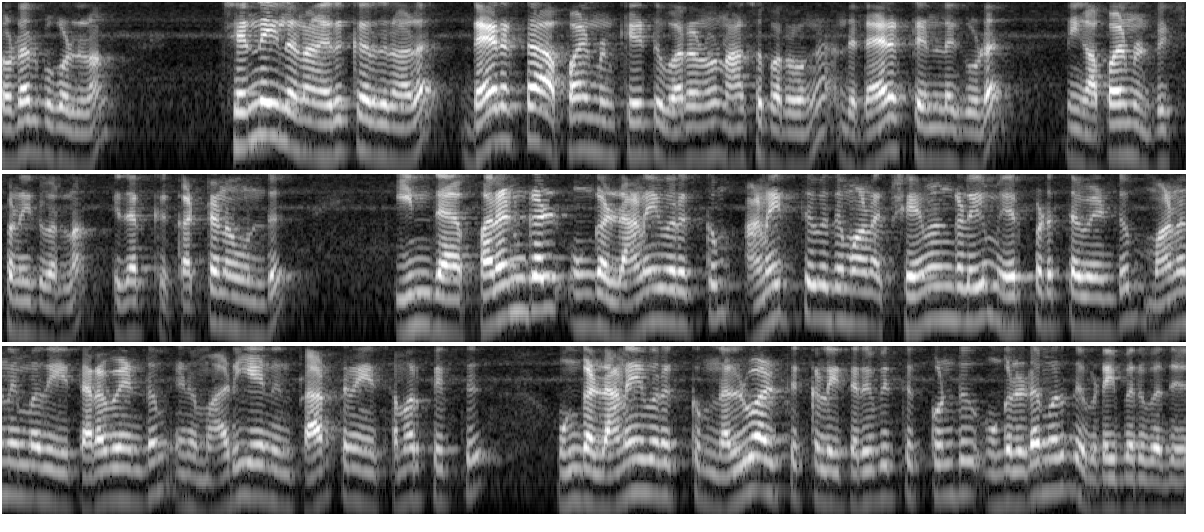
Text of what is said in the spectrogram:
தொடர்பு கொள்ளலாம். சென்னையில் நான் இருக்கிறதுனால டைரெக்டாக அப்பாயின்மெண்ட் கேட்டு வரணும்னு ஆசைப்படுறவங்க அந்த டைரக்ட் எண்ணில் கூட நீங்கள் அப்பாயின்மெண்ட் ஃபிக்ஸ் பண்ணிட்டு வரலாம். இதற்கு கட்டணம் உண்டு. இந்த பலன்கள் உங்கள் அனைவருக்கும் அனைத்து விதமான க்ஷேமங்களையும் ஏற்படுத்த வேண்டும் மன நிம்மதியை தர வேண்டும் எனும் அடியேனின் பிரார்த்தனையை சமர்ப்பித்து உங்கள் அனைவருக்கும் நல்வாழ்த்துக்களை தெரிவித்துக்கொண்டு உங்களிடமிருந்து விடைபெறுவது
